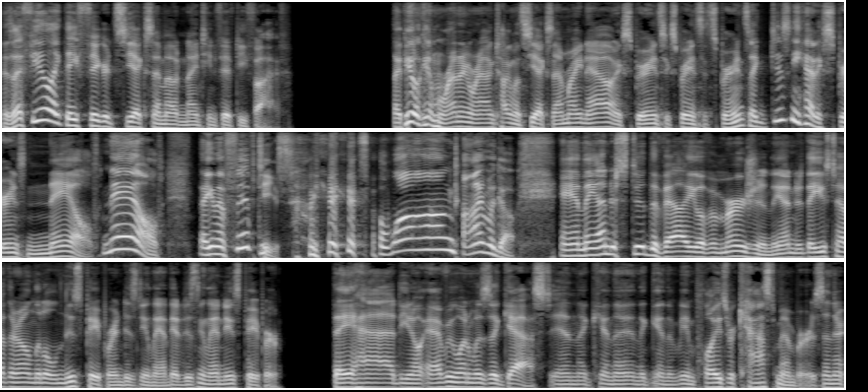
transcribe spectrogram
is I feel like they figured CXM out in 1955. Like people come running around talking about CXM right now and experience, experience, experience. Like Disney had experience nailed, nailed, like in the 50s. it's a long time ago. And they understood the value of immersion. They under, they used to have their own little newspaper in Disneyland. They had a Disneyland newspaper. They had, you know, everyone was a guest and the, and the, and the, and the employees were cast members and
